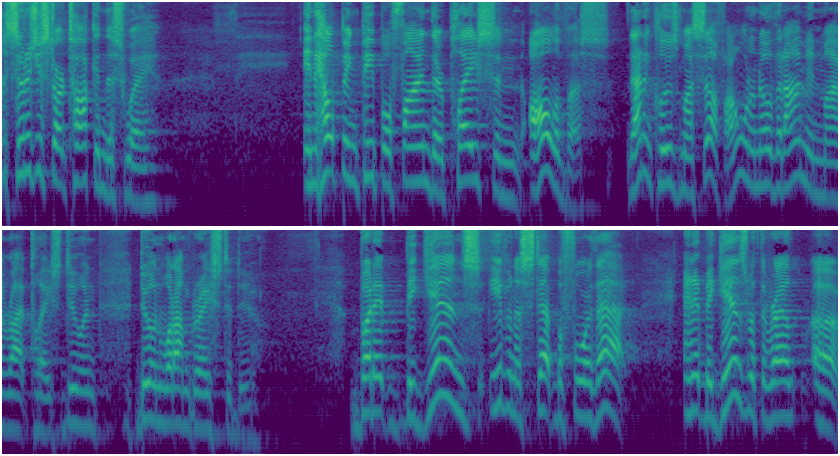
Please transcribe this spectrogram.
as soon as you start talking this way, in helping people find their place, and all of us, that includes myself, I want to know that I'm in my right place doing, doing what I'm graced to do. But it begins even a step before that, and it begins with the re- uh,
